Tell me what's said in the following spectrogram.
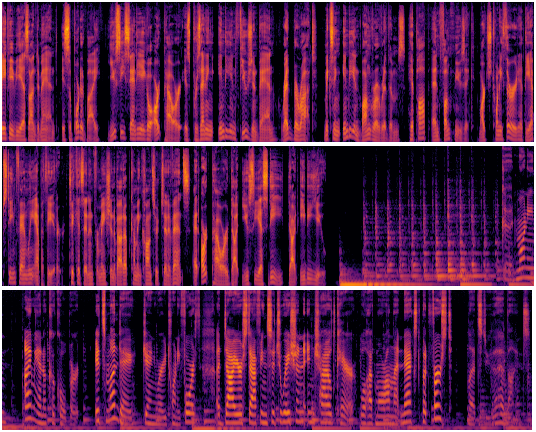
KPBS On Demand is supported by UC San Diego Art Power is presenting Indian fusion band Red Baraat, mixing Indian Bhangra rhythms, hip hop, and funk music. March 23rd at the Epstein Family Amphitheater. Tickets and information about upcoming concerts and events at artpower.ucsd.edu. Good morning. I'm Anica Colbert. It's Monday, January 24th, a dire staffing situation in childcare. We'll have more on that next, but first, let's do the headlines.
